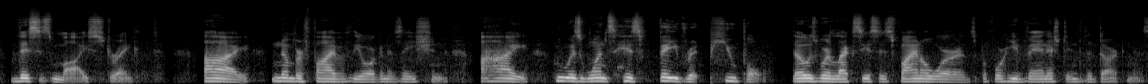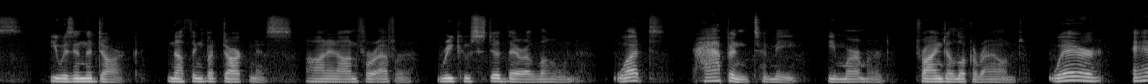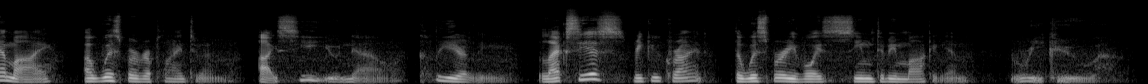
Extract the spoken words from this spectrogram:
this is my strength. I, number five of the organization. I, who was once his favorite pupil. Those were Lexaeus's final words before he vanished into the darkness. He was in the dark, nothing but darkness, on and on forever. Riku stood there alone. What happened to me? he murmured, trying to look around. Where am I? A whisper replied to him. I see you now, clearly. Lexaeus? Riku cried. The whispery voice seemed to be mocking him. Riku,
